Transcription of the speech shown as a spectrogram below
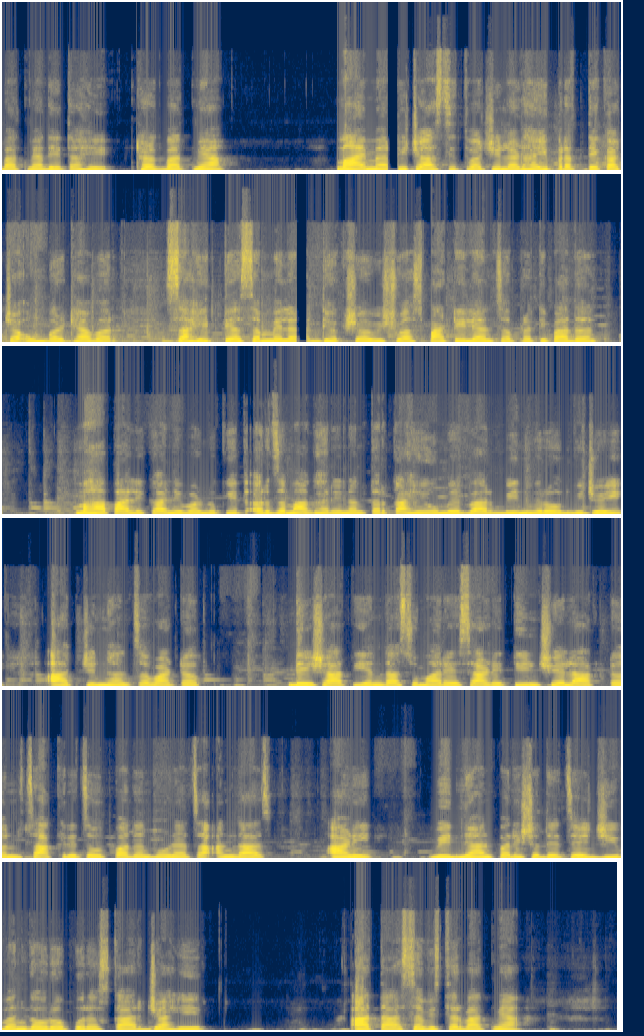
बातम्या देत आहे. ठळक बातम्या. माय मराठीच्या अस्तित्वाची लढाई प्रत्येकाच्या उंबरठ्यावर. साहित्य संमेलनाध्यक्ष विश्वास पाटील यांचं प्रतिपादन. महापालिका निवडणुकीत अर्ज माघारीनंतर काही उमेदवार बिनविरोध विजयी. आज चिन्हांचं वाटप. देशात यंदा सुमारे साडेतीनशे लाख टन साखरेचं उत्पादन होण्याचा अंदाज आणि विज्ञान परिषदेचे जीवन गौरव पुरस्कार जाहीर. आता सविस्तर बातम्या.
